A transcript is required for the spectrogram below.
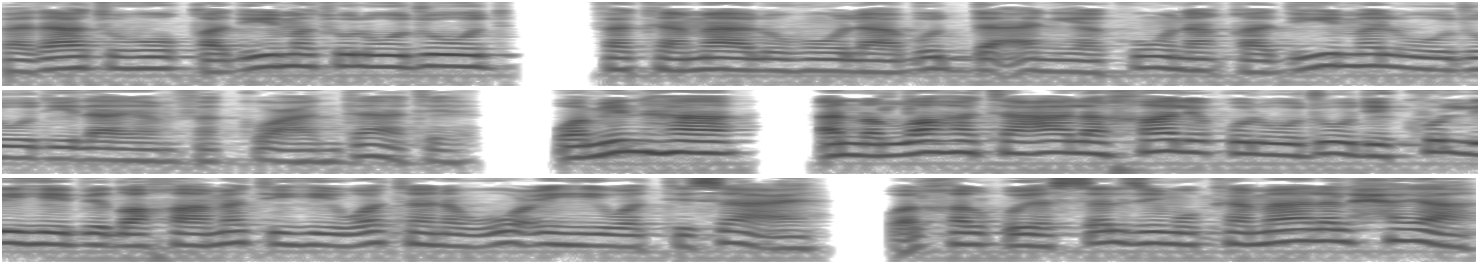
فذاته قديمة الوجود فكماله لا بد أن يكون قديم الوجود لا ينفك عن ذاته. ومنها أن الله تعالى خالق الوجود كله بضخامته وتنوعه واتساعه والخلق يستلزم كمال الحياة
